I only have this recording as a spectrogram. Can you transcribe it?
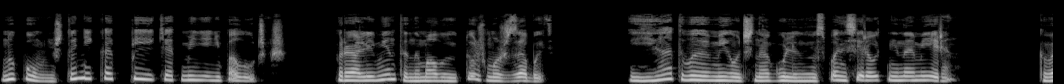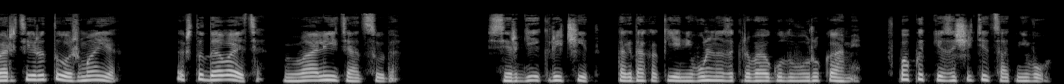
Но помни, что ни копейки от меня не получишь. Про алименты на малую тоже можешь забыть. Я твою мелочь нагуленную спонсировать не намерен. Квартира тоже моя, так что давайте, валите отсюда. Сергей кричит, тогда как я невольно закрываю голову руками, в попытке защититься от него.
